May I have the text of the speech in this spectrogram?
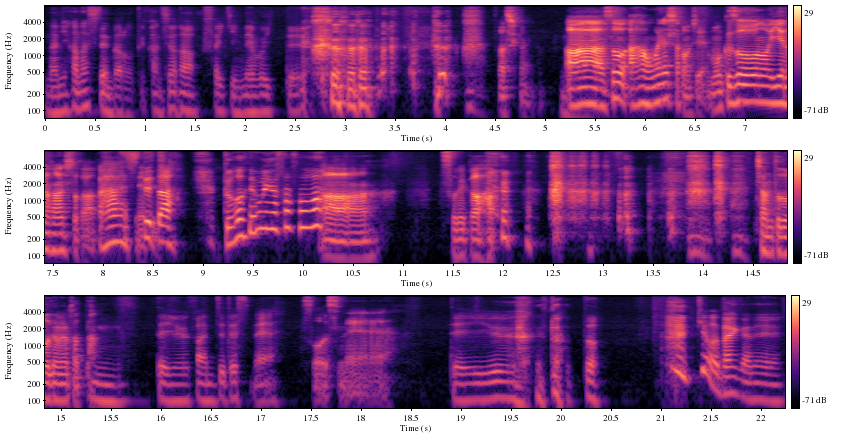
何話してんだろうって感じだな。最近眠いって 確かに。ああ、そう、ああ、思い出したかもしれない。木造の家の話とか。ああ知ってたどうでもよさそうああ、それか。ちゃんとどうでもよかった。うん、っていう感じですねそうですね。っていうのと今日なんかね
